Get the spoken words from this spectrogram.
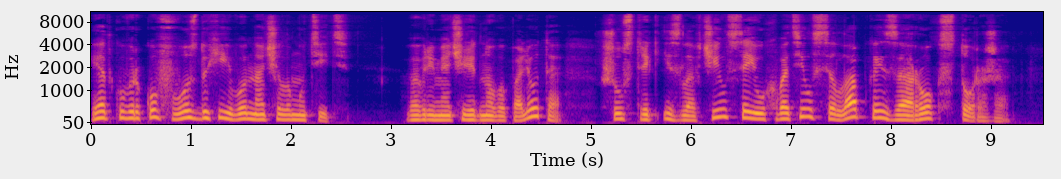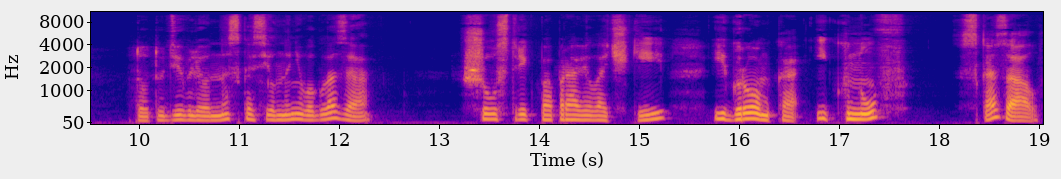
и от кувырков в воздухе его начало мутить. Во время очередного полета Шустрик изловчился и ухватился лапкой за рог сторожа. Тот удивленно скосил на него глаза. Шустрик поправил очки и, громко икнув, сказал,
